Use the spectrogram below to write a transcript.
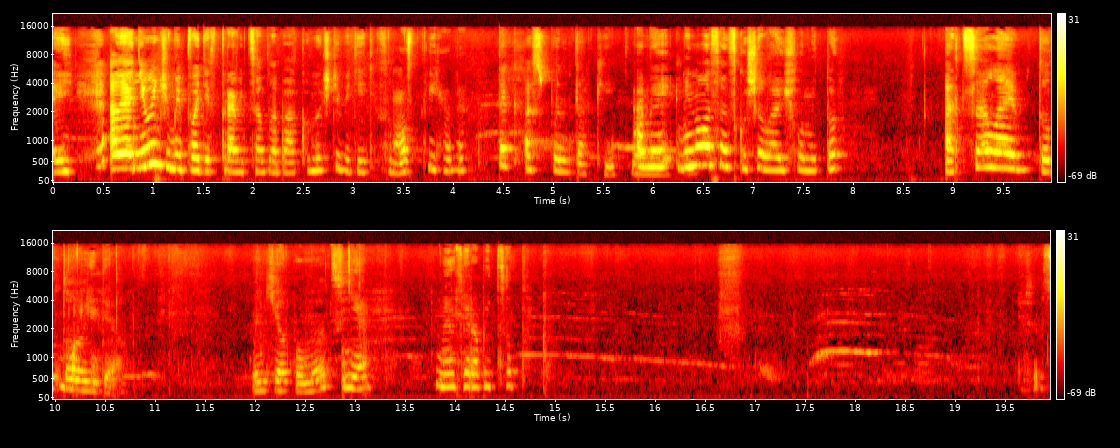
Ale ja neviem, či mi pôjde spraviť sa, lebo ako môžete vidieť, som ostrihaná. Tak aspoň taký. Ale minule som skúšala a išlo mi to. A celé toto Výborne. video. Mám ti pomôcť? Nie. Viem si robiť sop. Ja som si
